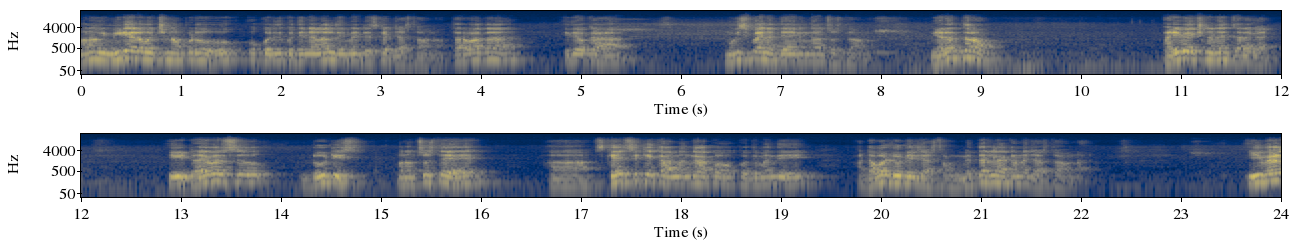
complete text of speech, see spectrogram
మనం ఈ మీడియాలో వచ్చినప్పుడు ఒక కొద్ది కొద్ది నెలలు దీని మీద డిస్కస్ చేస్తా ఉన్నాం. తర్వాత ఇది ఒక ముగిసిపోయిన అధ్యయనంగా చూస్తా ఉన్నాం. నిరంతరం పర్యవేక్షణ అనేది జరగాలి. ఈ డ్రైవర్స్ డ్యూటీస్ మనం చూస్తే స్కేర్ సిటీ కారణంగా కొద్దిమంది డబుల్ డ్యూటీలు చేస్తూ ఉన్నారు. నిద్ర లేకుండా చేస్తూ ఉన్నారు. ఈవేళ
